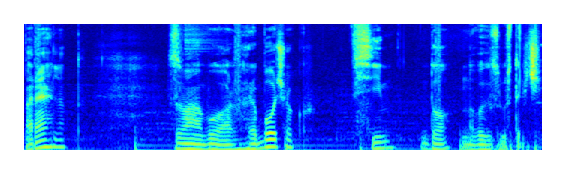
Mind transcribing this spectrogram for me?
перегляд. З вами був ваш Грибочок. Всім до нових зустрічей.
